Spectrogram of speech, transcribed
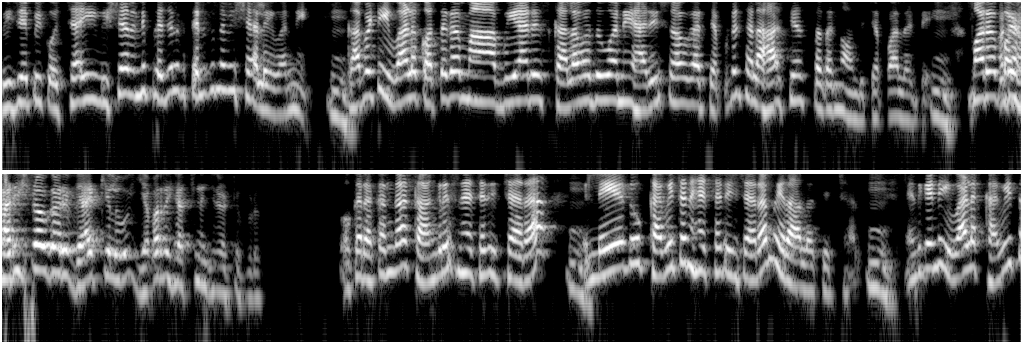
బీజేపీకి వచ్చాయి. ఈ విషయాలన్నీ ప్రజలకు తెలిసిన విషయాలే ఇవన్నీ. ఉమ్, కాబట్టి ఇవాళ కొత్తగా మా బీఆర్ఎస్ కలవదు అని హరీష్ రావు గారు చెప్పడం చాలా హాస్యాస్పదంగా ఉంది చెప్పాలంటే. ఉమ్. మరో హరీష్ రావు గారి వ్యాఖ్యలు ఎవరిని హెచ్చరించినట్టు ఇప్పుడు? ఒక రకంగా కాంగ్రెస్ని హెచ్చరించారా? ఉమ్, లేదు కవితని హెచ్చరించారా? మీరు ఆలోచించాలి. ఎందుకంటే ఇవాళ కవిత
